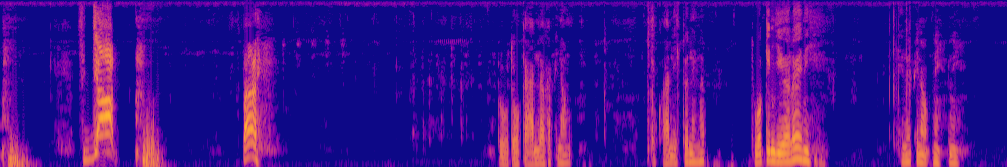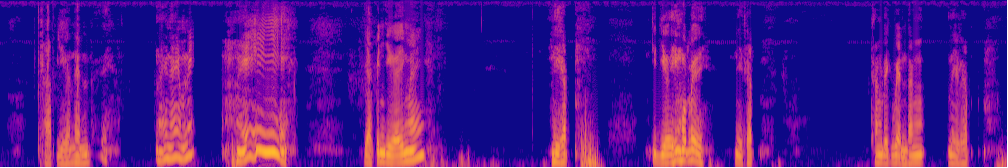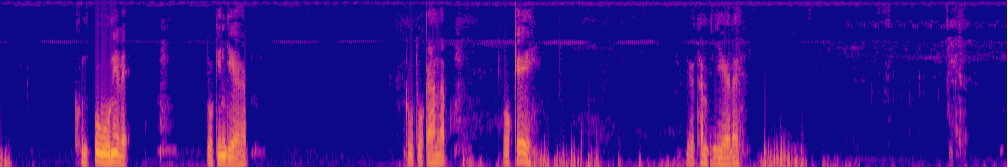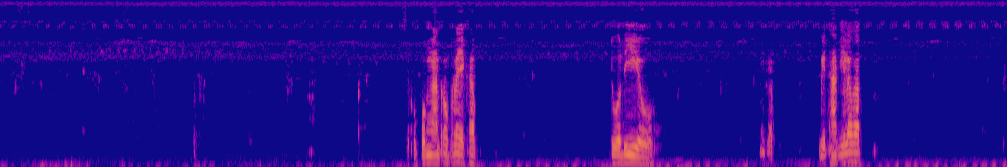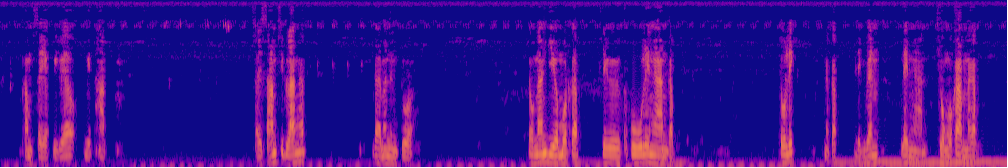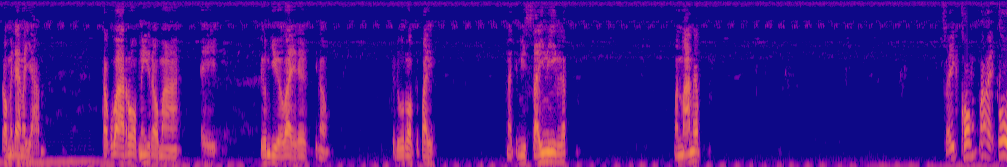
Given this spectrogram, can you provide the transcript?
สุดยอด ไป ดูตัวการแล้วครับพี่น้อง ตัวการอีกตัวหนึ่งครับตัวกินเหยื่อเลยนี่ เห็นไหมพี่น้องนี่นี่ขาบเหยื่อเน้นไหนไหนมันนี่เฮ้ยอยากเป็นเหยื่อเองไหมนี่ครับกินเหยื่อเองหมดเลย นี่ครับ ทั้งเด็กเว่นทั้ง นี่ครับ คุณปูนี่แหละ ตัวกินเหยื่อครับ ดูตัวการแล้ว โอเค เดี๋ยวทำเป็นเหยื่อเลยสรุปผลงานรอบแรกครับ ตัวเดียวนี่ครับเบ็ดหักอีกแล้วครับำเสบอีกแล้วเบ็ดหัก ใส่สามสิบลังครับ ได้มาหนึ่งตัว ตรงนั้นเหยื่อหมดครับ เจอกระปูเล่นงานกับ ตัวเล็กนะครับ เด็กแว้นเล่นงานช่วงหัวค่ำนะครับ เราไม่ได้มายามเท่ากับว่ารอบนี้เรามาไอเติมเหยื่อไว้เด้อพี่น้องไปดูรอบต่อไป น่าจะมีไซส์นี้ครับ มันมันครับ ใส่ของไปโอ้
